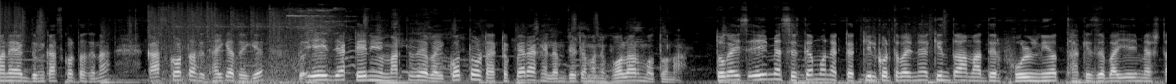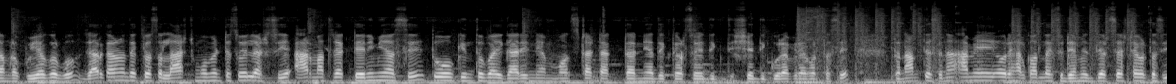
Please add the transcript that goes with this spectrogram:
মানে একদমই কাজ করতেছে না। কাজ করতেছে, থাইকা থেকে তো এই যে একটা এনিমি মারতে যায় ভাই, কতটা একটা প্যারা খেলাম যেটা মানে বলার মতো না। তো গাইস এই ম্যাচে তেমন একটা কিল করতে পারি না কিন্তু আমাদের ফুল নিয়ত থাকে যে ভাই এই ম্যাচটা আমরা ভুইয়া করব। যার কারণে দেখতে পাচ্ছ লাস্ট মোমেন্টে চলে আসছি, আর মাত্র একটা এনিমি আছে, তো ও কিন্তু ভাই গাড়ি নিয়ে মনস্টার ট্রাকটা নিয়ে দেখতে পাচ্ছ, এদিক দিয়ে সেদিক ঘোরাফেরা করতেছে। তো নামতেছে না, আমি ওর হালকা হালকা একটু ড্যামেজ দেওয়ার চেষ্টা করতেছি,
